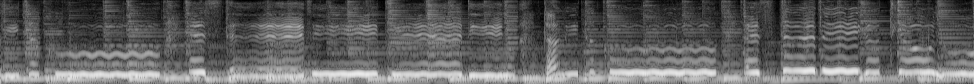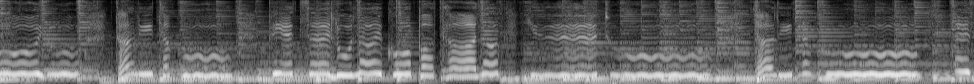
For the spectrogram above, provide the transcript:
Talita kum, es tevi dziedinu, talita kum, es tevi atjaunoju, talita kum, pieceļu laiku patālāk ietu. Talita kum, es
